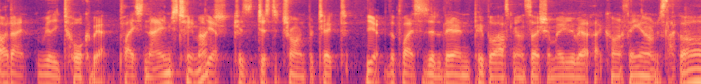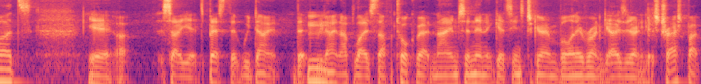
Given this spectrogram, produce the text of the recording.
I don't really talk about place names too much Yep. because just to try and protect Yep. the places that are there. And people ask me on social media about that kind of thing, and I'm just like, oh, it's yeah. Uh, so yeah, it's best that we don't that we don't upload stuff and talk about names, and then it gets Instagrammable, and everyone goes there and it gets trashed. But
